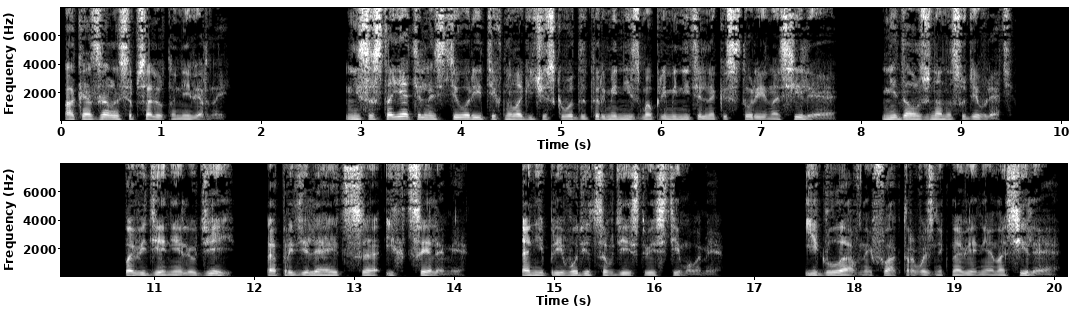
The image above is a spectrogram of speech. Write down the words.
оказалась абсолютно неверной. Несостоятельность теории технологического детерминизма применительно к истории насилия не должна нас удивлять. Поведение людей определяется их целями, они приводятся в действие стимулами. И главный фактор возникновения насилия –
